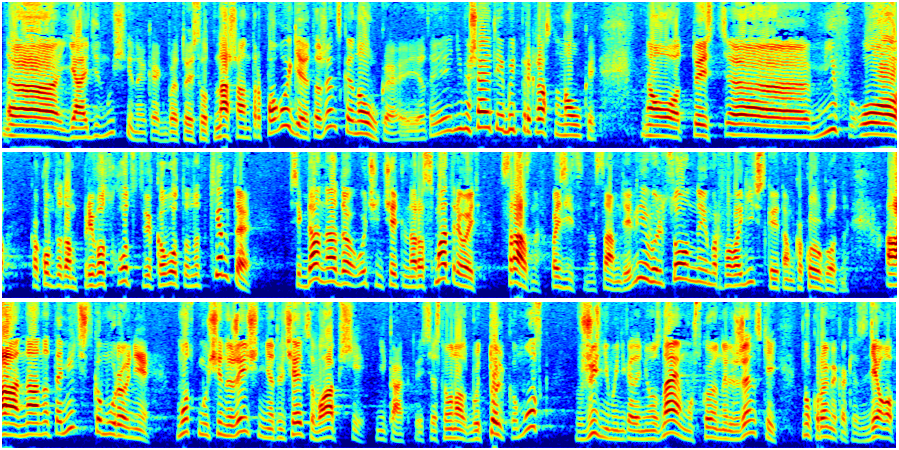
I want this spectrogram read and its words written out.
я один мужчина, как бы, то есть вот наша антропология это женская наука, и это не мешает ей быть прекрасной наукой. Ну вот, то есть миф о каком-то там превосходстве кого-то над кем-то, всегда надо очень тщательно рассматривать с разных позиций, на самом деле, эволюционной, морфологической, там какой угодно. А на анатомическом уровне мозг мужчин и женщин не отличается вообще никак. То есть, если у нас будет только мозг, в жизни мы никогда не узнаем, мужской он или женский, ну, кроме как сделав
